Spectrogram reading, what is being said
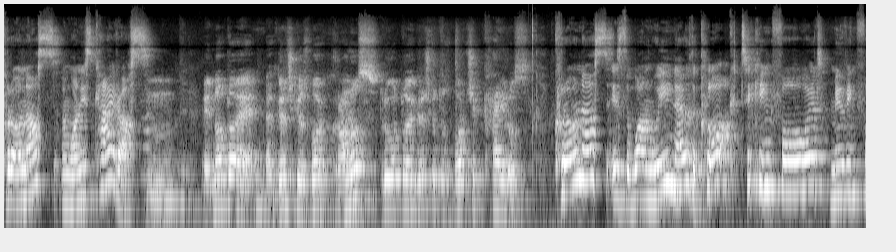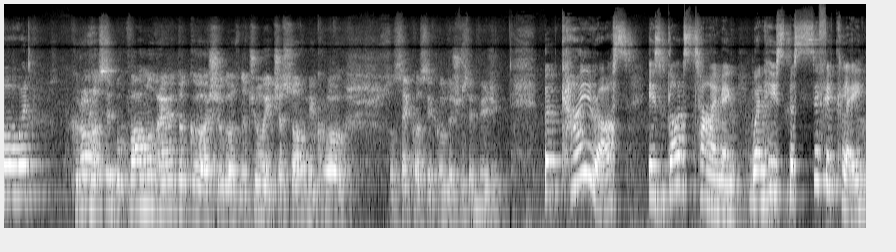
chronos and one is kairos. М, Едното е гръцкият сбор Кронос, другото е гръцкото сборче Кайрос. Chronos is the one we know, the clock ticking forward, moving forward. Кронос е буквално времето, кое ще го означува и часовник, со всяка секунда ще се движи. But Kairos is God's timing when he specifically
